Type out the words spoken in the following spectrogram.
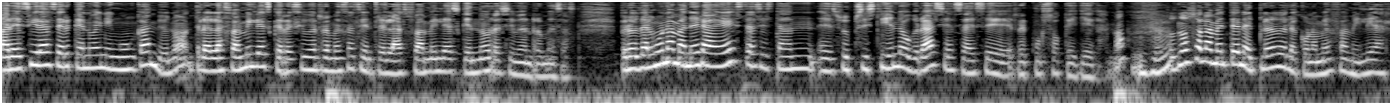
pareciera ser que no hay ningún cambio, ¿no? Entre las familias que reciben remesas y entre las familias que no reciben remesas. Pero de alguna manera estas están eh, subsistiendo gracias a ese recurso que llega, ¿no? Pues no solamente en el plano de la economía familiar,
